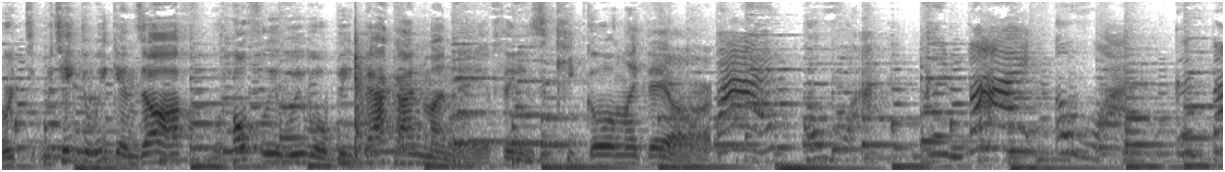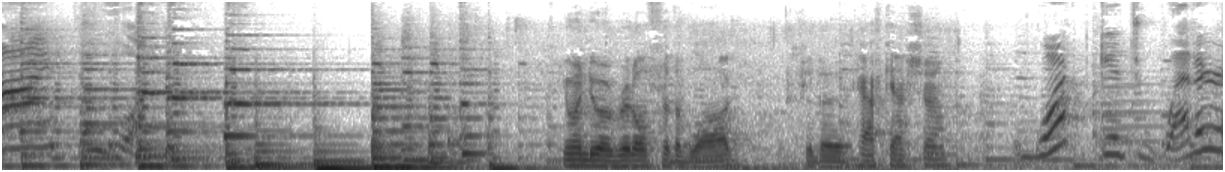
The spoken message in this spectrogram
We're we take the weekends off. Hopefully, we will be back on Monday if things keep going like they are. Bye. Au revoir. Goodbye. Au revoir. Goodbye. Au revoir. You want to do a riddle for the vlog, for the half caf show? What gets wetter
